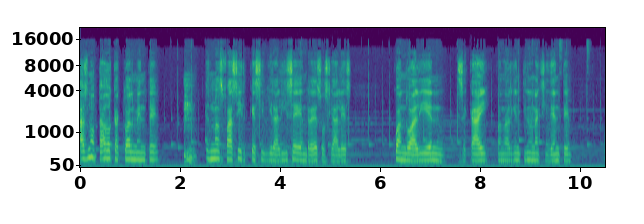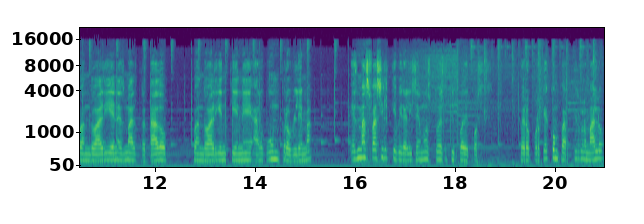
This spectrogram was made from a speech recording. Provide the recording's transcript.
¿Has notado que actualmente es más fácil que se viralice en redes sociales cuando alguien se cae, cuando alguien tiene un accidente, cuando alguien es maltratado, cuando alguien tiene algún problema? Es más fácil que viralicemos todo este tipo de cosas. Pero ¿por qué compartir lo malo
